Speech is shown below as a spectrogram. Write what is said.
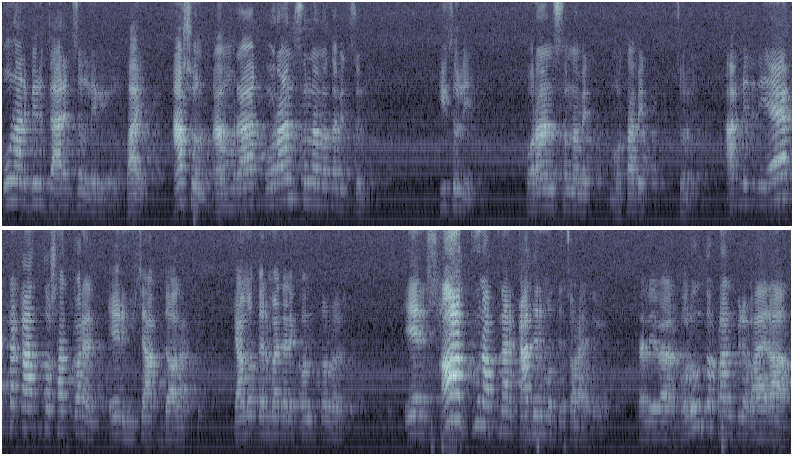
ওনার বিরুদ্ধে আরেকজন লেগে গেল। ভাই, আসুন, আমরা কোরআন, সুন্নাহ মোতাবেক চলি। কি চলি? কোরআন, সুন্নাহ মোতাবেক চলি। আপনি যদি এক টাকা আত্মসাৎ করেন, এর হিসাব দেওয়া লাগবে। কেমতের ময়দানে কন্ট্রোল এর সাত গুণ আপনার কাঁধের মধ্যে চড়াই দেবে। তাহলে এবার বলুন তো, প্রাণপ্রিয় ভাইরা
